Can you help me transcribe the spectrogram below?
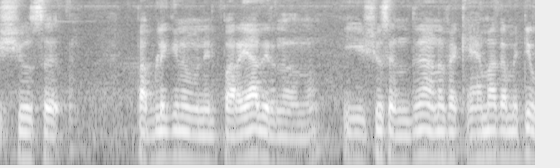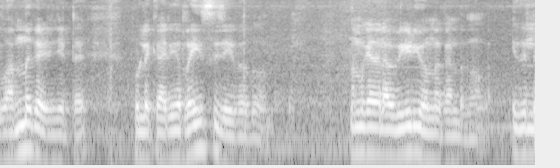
ഇഷ്യൂസ് പബ്ലിക്കിന് മുന്നിൽ പറയാതിരുന്നതെന്നും ഈ ഇഷ്യൂസ് എന്തിനാണ് ഹേമ കമ്മിറ്റി വന്നു കഴിഞ്ഞിട്ട് പുള്ളിക്കാരി റേസ് ചെയ്തതെന്നും. നമുക്കതിൽ ആ വീഡിയോ ഒന്ന് കണ്ടു നോക്കാം. ഇതിൽ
